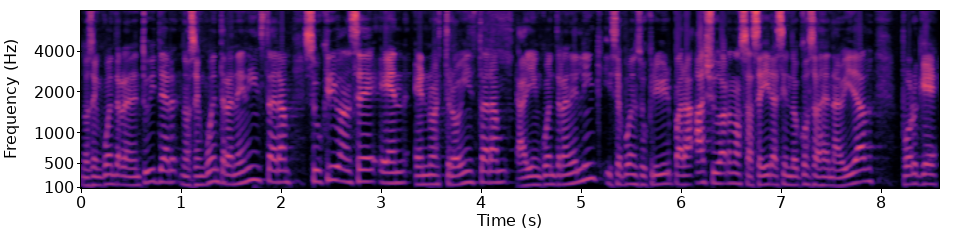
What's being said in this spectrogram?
Nos encuentran en Twitter, nos encuentran en Instagram. Suscríbanse en, en nuestro Instagram, ahí encuentran el link y se pueden suscribir para ayudarnos a seguir haciendo cosas de Navidad, porque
